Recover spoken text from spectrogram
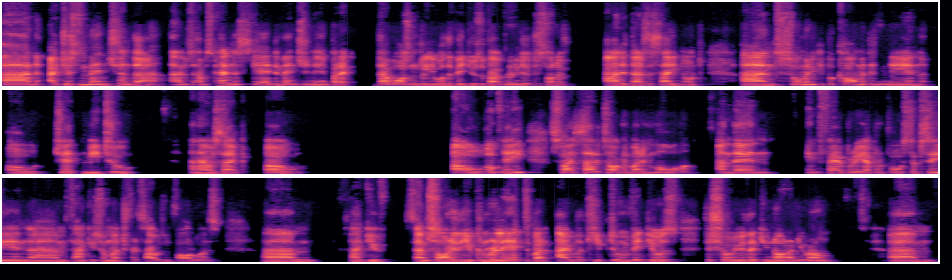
And I just mentioned that. I was I was kind of scared to mention it, but I, that wasn't really what the video was about. Mm. We just sort of added that as a side note. And so many people commented mm. saying, "Oh shit, me too," and I was like, "Oh, Oh, okay. So I started talking about it more, and then in February I proposed up saying, um, "Thank you so much for a thousand followers. Um, thank you. I'm sorry that you can relate, but I will keep doing videos to show you that you're not on your own." Um,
